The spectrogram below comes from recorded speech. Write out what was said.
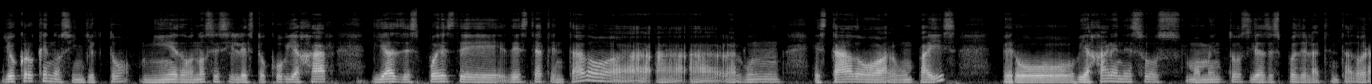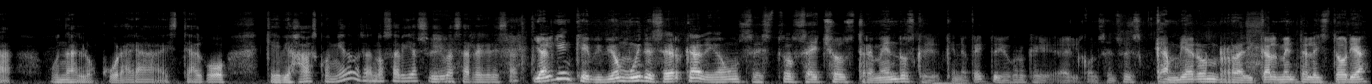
yo creo que nos inyectó miedo, no sé si les tocó viajar días después de, de este atentado a a, algún estado o algún país, pero viajar en esos momentos días después del atentado era una locura, era este algo que viajabas con miedo, o sea, no sabías si ibas a regresar. Y alguien que vivió muy de cerca, digamos, estos hechos tremendos que, que, en efecto yo creo que el consenso es cambiaron radicalmente la historia,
